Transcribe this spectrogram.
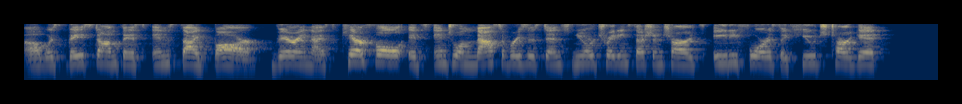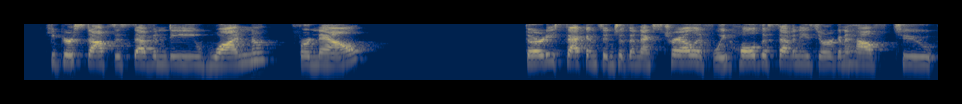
uh, was based on this inside bar. Very nice. Careful. It's into a massive resistance. New York trading session charts. 84 is a huge target. Keep your stops at 71 for now. 30 seconds into the next trail. If we hold the 70s, you're going to have to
